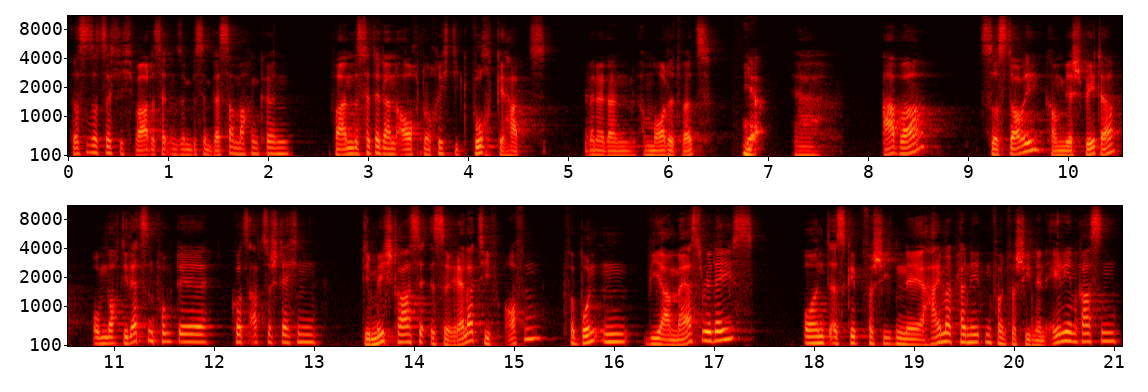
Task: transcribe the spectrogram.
Das ist tatsächlich wahr, das hätten sie ein bisschen besser machen können. Vor allem, das hätte dann auch noch richtig Wucht gehabt, wenn er dann ermordet wird. Ja. Ja. Aber zur Story kommen wir später. Um noch die letzten Punkte kurz abzustechen. Die Milchstraße ist relativ offen, verbunden via Mass Relays. Und es gibt verschiedene Heimatplaneten von verschiedenen Alienrassen.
